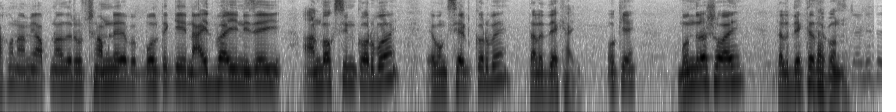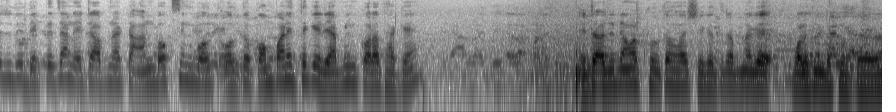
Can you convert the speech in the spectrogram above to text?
এখন আমি আপনাদের সামনে বলতে কি নাইট ভাই নিজেই আনবক্সিং করবে এবং সেট করবে, তাহলে দেখাই। ওকে বন্ধুরা সবাই তাহলে দেখতে থাকুন। যদি দেখতে চান, এটা আপনার একটা আনবক্সিং বলতে কোম্পানির থেকে র্যাপিং করা থাকে। এটা যদি আমার খুলতে হয়, সেক্ষেত্রে আপনাকে পলিথিনটা খুলতে হবে।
